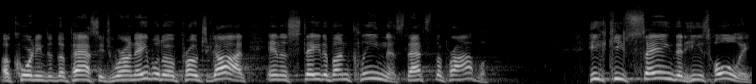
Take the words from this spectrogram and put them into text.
according to the passage. We're unable to approach God in a state of uncleanness. That's the problem. He keeps saying that he's holy.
